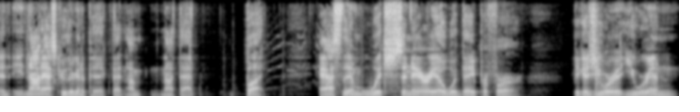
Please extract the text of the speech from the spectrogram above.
and not ask who they're going to pick. That I'm not that, but ask them which scenario would they prefer, because you were you were in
